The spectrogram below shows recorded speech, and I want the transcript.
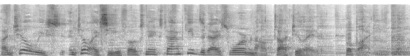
until we, until I see you folks next time, keep the dice warm, and I'll talk to you later. Bye-bye.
